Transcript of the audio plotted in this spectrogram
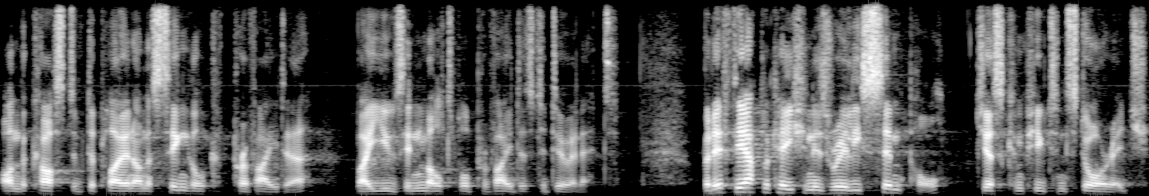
on the cost of deploying on a single provider by using multiple providers to doing it. But if the application is really simple, just compute and storage,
